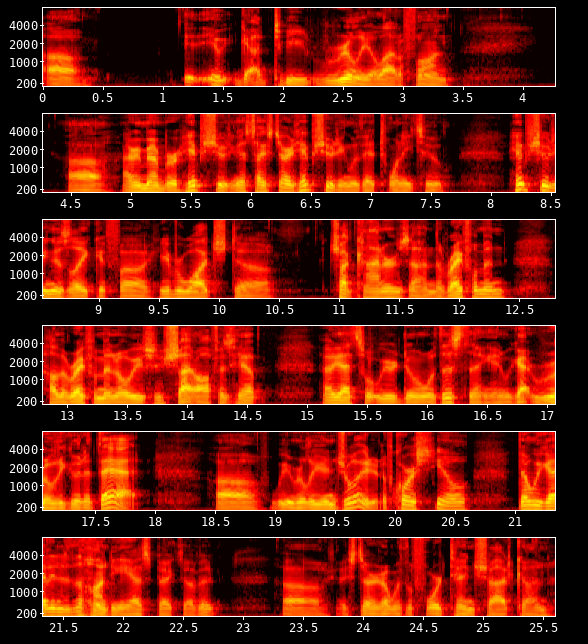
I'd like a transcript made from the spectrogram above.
Uh, it, it, got to be really a lot of fun. Uh, i remember hip shooting. That's i started hip shooting with that 22 hip shooting is like if uh, you ever watched uh, chuck connors on the rifleman? How the rifleman always shot off his hip? Uh, that's what we were doing with this thing and we got really good at that. Uh, we really enjoyed it. Of course you know then we got into the hunting aspect of it. Uh, I started out with a 410 shotgun,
